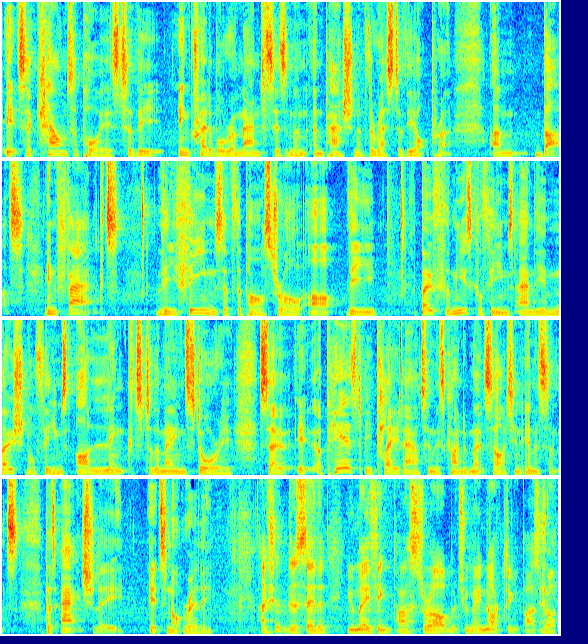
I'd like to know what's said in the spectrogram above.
it's a counterpoise to the incredible romanticism and, and passion of the rest of the opera. Um, but in fact, the themes of the pastoral are the both the musical themes and the emotional themes are linked to the main story. So it appears to be played out in this kind of Mozartian innocence, but actually it's not really. I should just say that you may think pastoral, but you may not think pastoral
